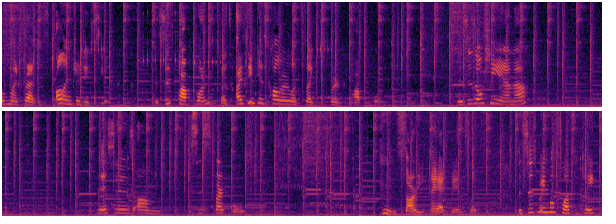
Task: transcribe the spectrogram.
of my friends. I'll introduce you. This is popcorn, because I think his color looks like burnt popcorn. This is Oceana. This is um this is Sparkles. Sorry, my headband slipped. This is Rainbow Fluffy Cakes.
